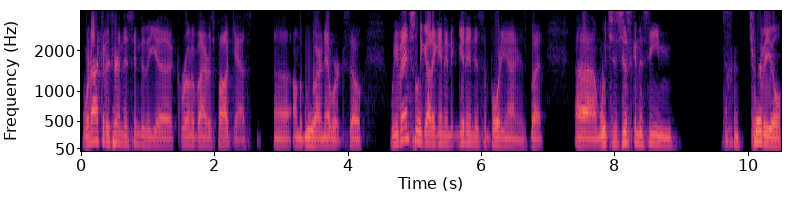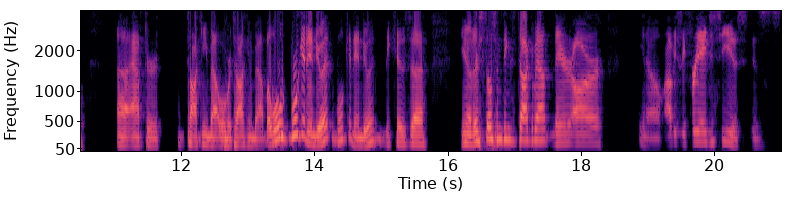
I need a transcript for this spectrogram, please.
we're not going to turn this into the uh, coronavirus podcast uh, on the Blue Wire Network. So we eventually got to get into get into some 49ers, but uh, which is just going to seem trivial uh, after talking about what we're talking about. But we'll we'll get into it. We'll get into it because uh, you know there's still some things to talk about. There are you know obviously free agency is is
